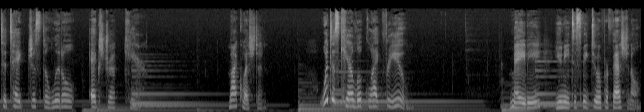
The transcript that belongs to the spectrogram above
to take just a little extra care. My question What does care look like for you? Maybe you need to speak to a professional,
